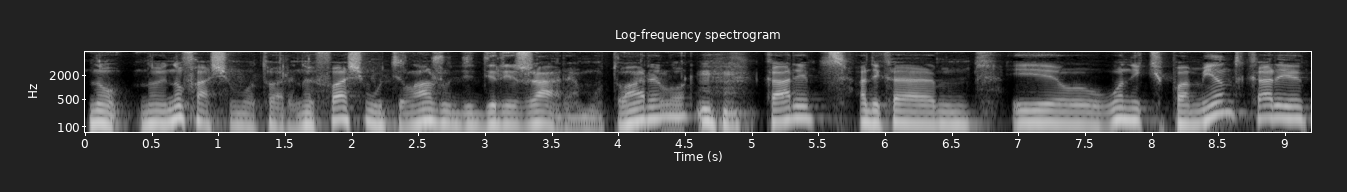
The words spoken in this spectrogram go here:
nu, noi nu facem motoare, noi facem utilajul de dirijare a motoarelor, uh-huh. care, adică e un echipament care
